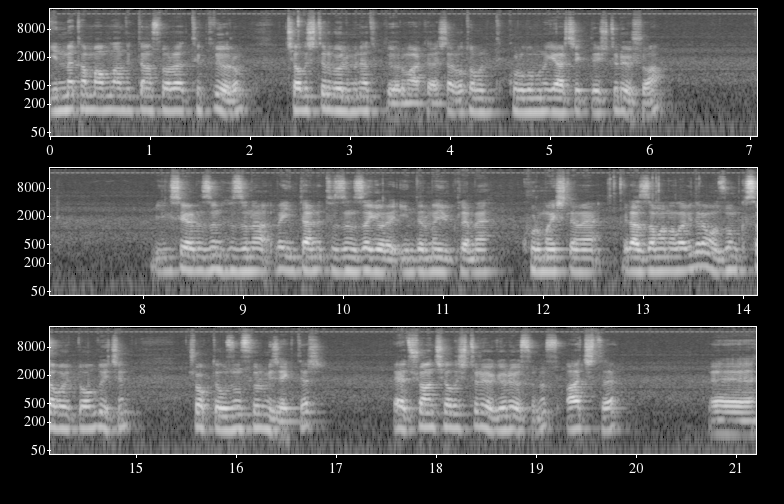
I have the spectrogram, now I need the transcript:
İnme tamamlandıktan sonra tıklıyorum. Çalıştır bölümüne tıklıyorum arkadaşlar. Otomatik kurulumunu gerçekleştiriyor şu an. Bilgisayarınızın hızına ve internet hızınıza göre indirme, yükleme, kurma işleme biraz zaman alabilir ama Zoom kısa boyutlu olduğu için çok da uzun sürmeyecektir. Evet şu an çalıştırıyor görüyorsunuz. Açtı. Ee,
